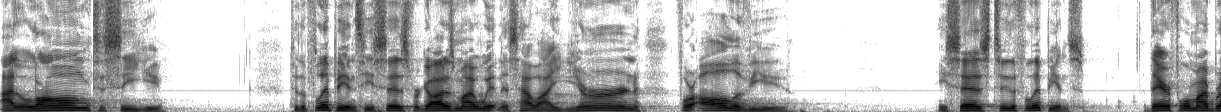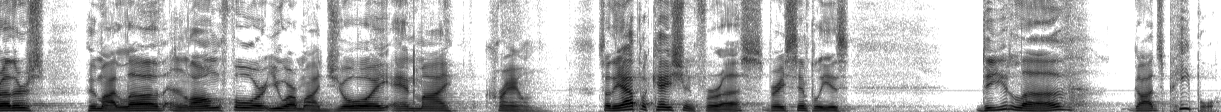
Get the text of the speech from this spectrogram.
I long to see you. To the Philippians, he says, For God is my witness, how I yearn for all of you. He says to the Philippians, Therefore, my brothers, whom I love and long for, you are my joy and my crown. So, the application for us, very simply, is do you love God's people.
